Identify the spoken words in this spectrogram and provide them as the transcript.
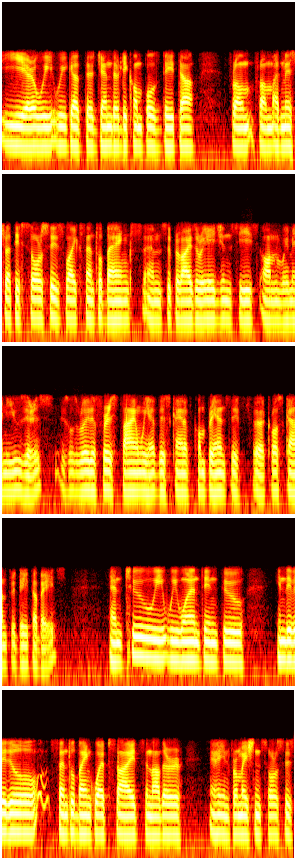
year, we, we got the gender decomposed data from from administrative sources like central banks and supervisory agencies on women users. This was really the first time we have this kind of comprehensive cross-country database. And two, we, we went into individual central bank websites and other uh, information sources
